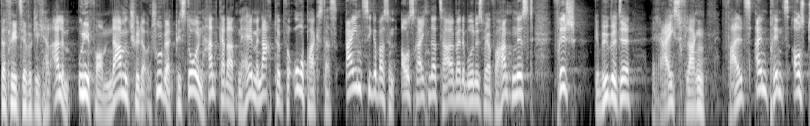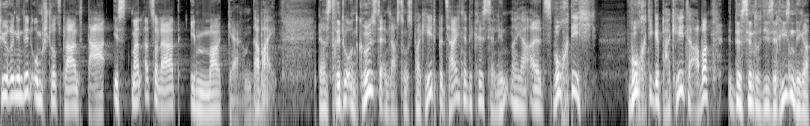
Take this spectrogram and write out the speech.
da fehlt es ja wirklich an allem. Uniformen, Namensschilder und Schulwerk, Pistolen, Handgranaten, Helme, Nachttöpfe, Oropax. Das Einzige, was in ausreichender Zahl bei der Bundeswehr vorhanden ist, frisch gebügelte Reichsflaggen. Falls ein Prinz aus Thüringen den Umsturz plant, da ist man als Soldat immer gern dabei. Das dritte und größte Entlastungspaket bezeichnete Christian Lindner ja als wuchtig. Wuchtige Pakete aber, das sind doch diese Riesendinger,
